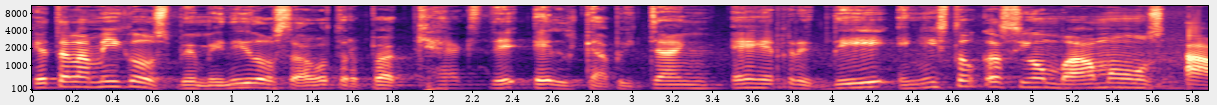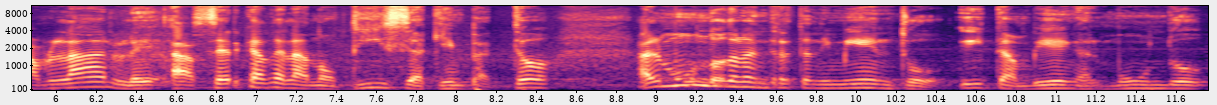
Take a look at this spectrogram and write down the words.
¿Qué tal amigos? Bienvenidos a otro podcast de El Capitán RD. En esta ocasión vamos a hablarle acerca de la noticia que impactó al mundo del entretenimiento y también al mundo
